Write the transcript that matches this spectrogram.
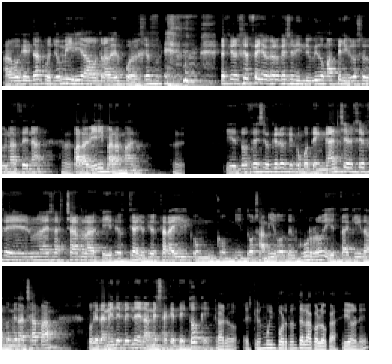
Algo que evitar, pues yo me iría otra vez por el jefe. es que el jefe yo creo que es el individuo más peligroso de una cena, Eh. para bien y para mal. Eh. Y entonces yo creo que como te enganche el jefe en una de esas charlas que dices, hostia, yo quiero estar ahí con, con mis dos amigos del curro y está aquí dándome la chapa, porque también depende de la mesa que te toque. Claro, es que es muy importante la colocación, ¿eh?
